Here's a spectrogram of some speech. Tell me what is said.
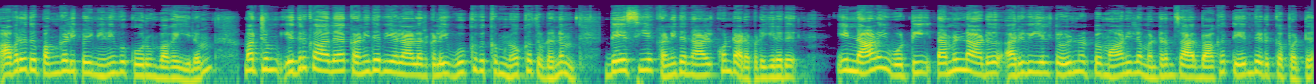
அவரது பங்களிப்பை நினைவு கூறும் வகையிலும் மற்றும் எதிர்கால கணிதவியலாளர்களை ஊக்குவிக்கும் நோக்கத்துடனும் தேசிய கணித நாள் கொண்டாடப்படுகிறது. இந்நாளை ஒட்டி தமிழ்நாடு அறிவியல் தொழில்நுட்ப மாநில மன்றம் சார்பாக தேர்ந்தெடுக்கப்பட்டு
